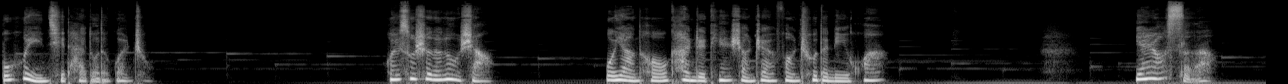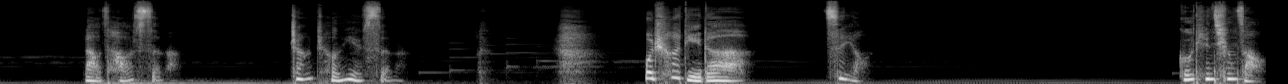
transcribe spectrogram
不会引起太多的关注。回宿舍的路上，我仰头看着天上绽放出的梨花。严饶死了，老曹死了，张成也死了，我彻底的自由。隔天清早，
